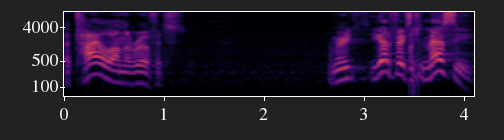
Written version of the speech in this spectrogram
a tile on the roof. It's, I mean, you got to fix it. messy.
